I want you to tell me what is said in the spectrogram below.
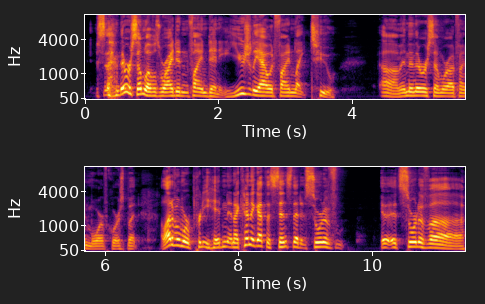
there were some levels where I didn't find any. Usually, I would find like two. Um, and then there were some where I'd find more, of course. But a lot of them were pretty hidden. And I kind of got the sense that it's sort of. It's sort of uh,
